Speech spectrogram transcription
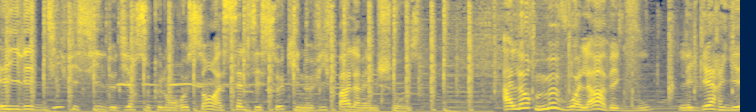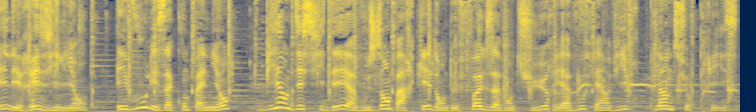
et il est difficile de dire ce que l'on ressent à celles et ceux qui ne vivent pas la même chose. Alors me voilà avec vous, les guerriers, les résilients, et vous les accompagnants, bien décidés à vous embarquer dans de folles aventures et à vous faire vivre plein de surprises.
